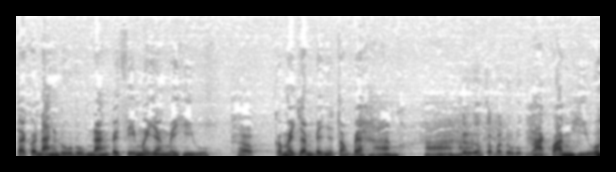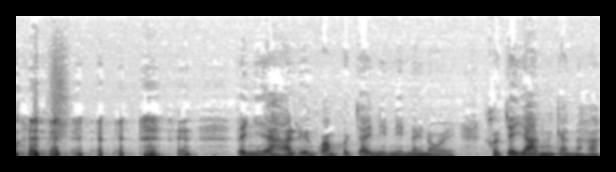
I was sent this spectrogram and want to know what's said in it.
แต่ก็นั่งดูรูปนั่งไปสิเมื่อยังไม่หิว ครับ ก็ไม่จำเป็นจะต้องไปหาหาหาก็ต้องกลับมาดูรูปหานั้นความหิว แต่เงี้ยหาเรื่องความเข้าใจนิดๆหน่อยๆเข้าใจยากเหมือนกันนะคะ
